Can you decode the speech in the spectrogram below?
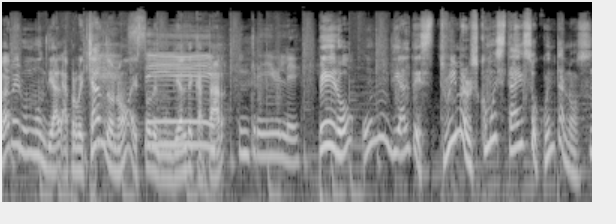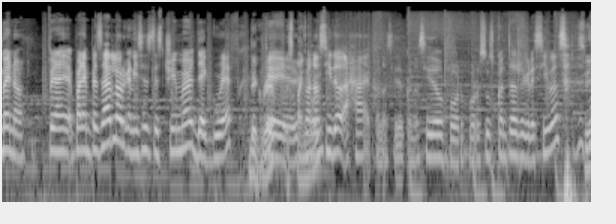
va a haber un mundial, aprovechando, ¿no? Esto del mundial de Qatar. Increíble. Pero un mundial de streamers. ¿Cómo está eso? Cuéntanos. Bueno, para, empezar lo organiza este streamer de Gref, de Gref conocido, ajá, conocido, conocido por, por sus cuentas regresivas. Sí,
